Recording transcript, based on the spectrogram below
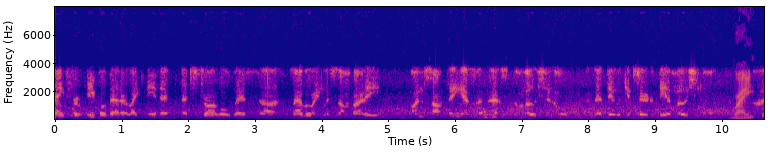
think for people that are like me that that struggle with uh, leveling with somebody on something as as emotional that they would consider to be emotional, Right. uh,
